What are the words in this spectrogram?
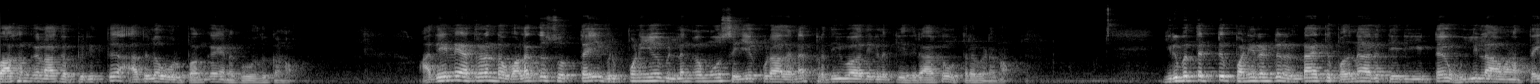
பாகங்களாக பிரித்து அதில் ஒரு பங்கை எனக்கு ஒதுக்கணும். அதே நேரத்தில் இந்த வழக்கு சொத்தை விற்பனையோ வில்லங்கமோ செய்யக்கூடாதென பிரதிவாதிகளுக்கு எதிராக உத்தரவிடணும். இருபத்தெட்டு பன்னிரெண்டு ரெண்டாயிரத்து பதினாறு தேதியிட்ட உயில் ஆவணத்தை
